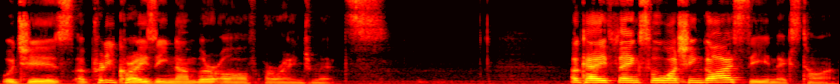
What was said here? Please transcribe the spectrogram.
which is a pretty crazy number of arrangements. Okay, thanks for watching guys. See you next time.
